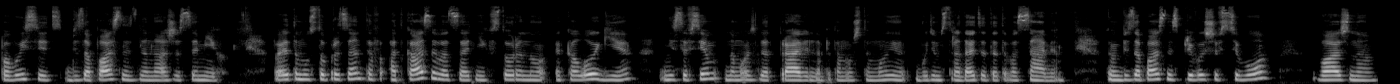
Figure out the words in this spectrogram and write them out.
повысить безопасность для нас же самих. Поэтому сто процентов отказываться от них в сторону экологии не совсем, на мой взгляд, правильно, потому что мы будем страдать от этого сами. Поэтому безопасность превыше всего — важно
